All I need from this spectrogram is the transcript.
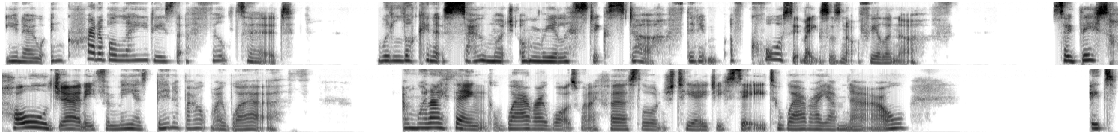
you know, incredible ladies that are filtered. We're looking at so much unrealistic stuff that it, of course, it makes us not feel enough. So, this whole journey for me has been about my worth. And when I think where I was when I first launched TAGC to where I am now, it's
